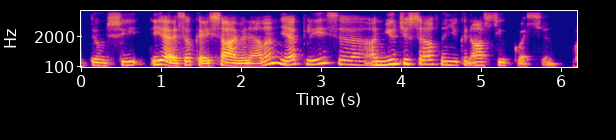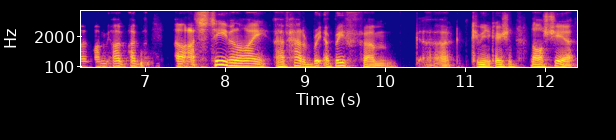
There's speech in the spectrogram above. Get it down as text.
i don't see yes okay simon allen yeah please uh, unmute yourself then you can ask your question. I'm, I'm, I'm, uh, Steve and I have had a, br- a brief um, uh, communication. Last year,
